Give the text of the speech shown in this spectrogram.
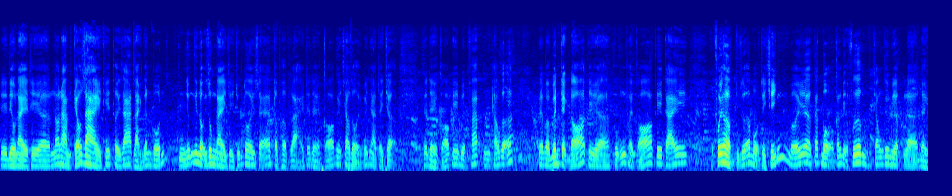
thì điều này thì ờ, nó làm kéo dài cái thời gian giải ngân vốn. Những cái nội dung này thì chúng tôi sẽ tập hợp lại để có cái trao đổi với nhà tài trợ để có cái biện pháp tháo gỡ. Thế và bên cạnh đó thì cũng phải có cái cái phối hợp giữa Bộ Tài chính với các bộ, các địa phương trong cái việc là đẩy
